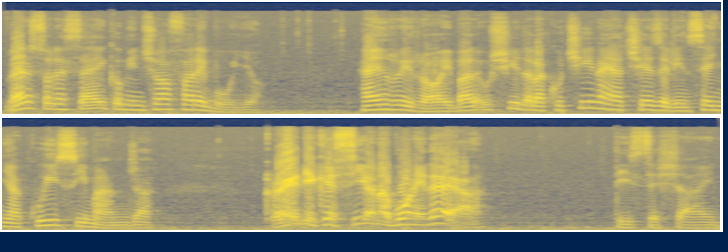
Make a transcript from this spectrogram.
Verso le sei cominciò a fare buio. Henry Roybal uscì dalla cucina e accese l'insegna Qui si mangia. Credi che sia una buona idea? disse Shine.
